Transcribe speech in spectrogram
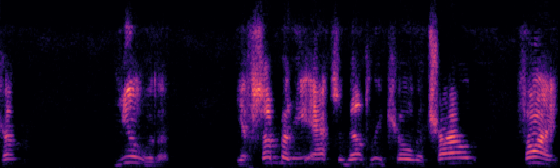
can deal with it. If somebody accidentally killed a child, fine.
